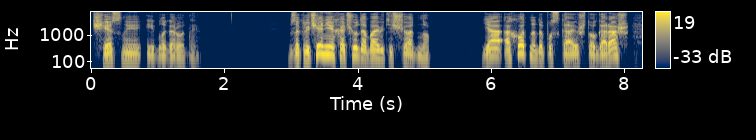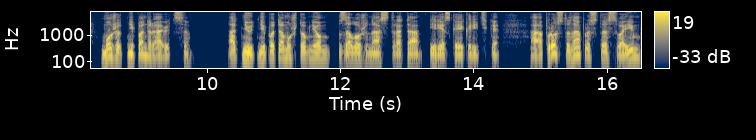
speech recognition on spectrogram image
честные и благородные. В заключение хочу добавить еще одно. Я охотно допускаю, что гараж может не понравиться, отнюдь не потому, что в нем заложена острота и резкая критика, а просто-напросто своим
